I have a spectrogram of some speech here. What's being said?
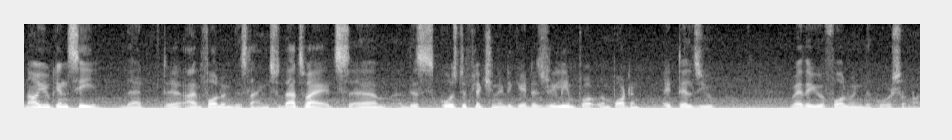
now you can see that uh, I'm following this line so that's why it's um, this course deflection indicator is really impo important it tells you whether you're following the course or not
